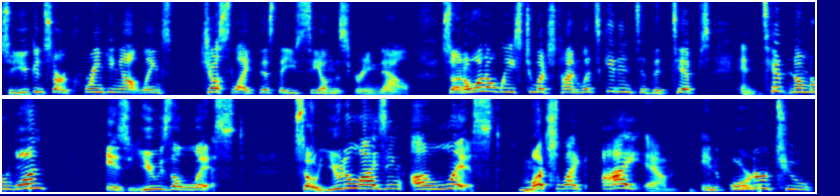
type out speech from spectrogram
so you can start cranking out links just like this that you see on the screen now. So I don't want to waste too much time. Let's get into the tips. And tip number one is use a list. So utilizing a list, much like I am, in order to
